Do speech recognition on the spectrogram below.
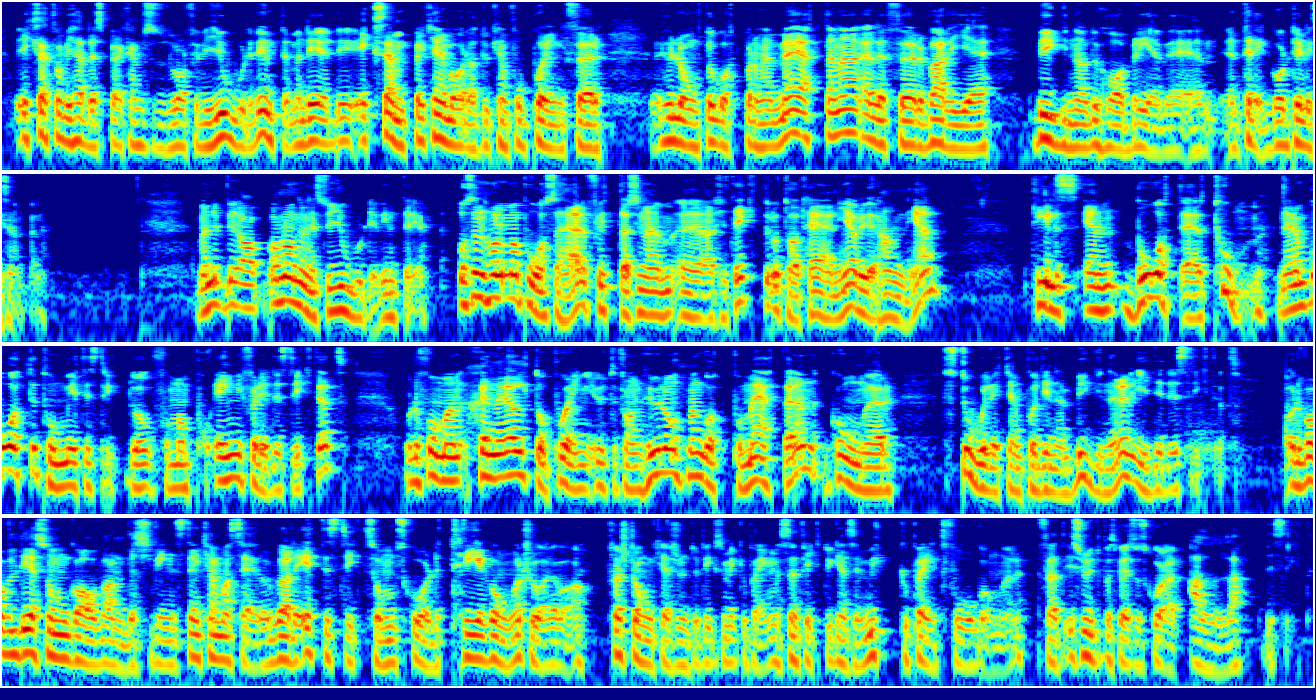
Exakt vad vi hade spelat kanske inte så bra för vi gjorde det inte. Men det, det, exempel kan ju vara att du kan få poäng för hur långt du har gått på de här mätarna eller för varje byggnad du har bredvid en, en trädgård till exempel. Men ja, av någon anledning så gjorde vi inte det. Och sen håller man på så här, flyttar sina eh, arkitekter och tar tärningar och gör handlingar. Tills en båt är tom. När en båt är tom i ett distrikt, då får man poäng för det distriktet. Och då får man generellt då poäng utifrån hur långt man gått på mätaren gånger storleken på dina byggnader i det distriktet. Och det var väl det som gav Anders vinsten kan man säga. Du hade ett distrikt som skårade tre gånger tror jag det var. Första gången kanske du inte fick så mycket poäng, men sen fick du ganska mycket poäng två gånger. För att i slutet på spelet så skårar alla distrikt.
